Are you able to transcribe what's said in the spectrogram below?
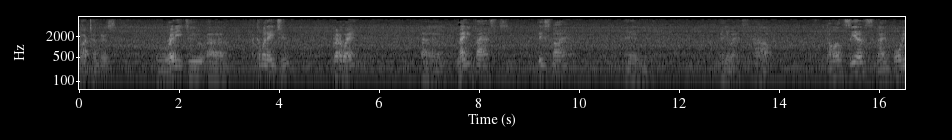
bartenders ready to uh, accommodate you right away uh, lightning fast, big smile, and anyways, uh, come on see us, 940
